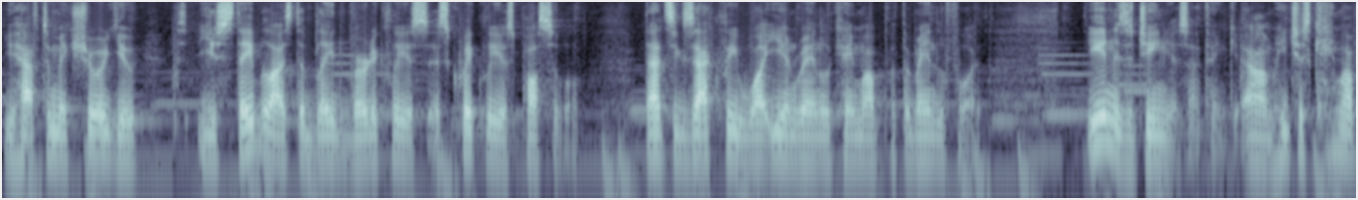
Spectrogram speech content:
you have to make sure you, you stabilize the blade vertically as, as quickly as possible. That's exactly why Ian Randall came up with the Randall foil. Ian is a genius, I think. Um, he just came up,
